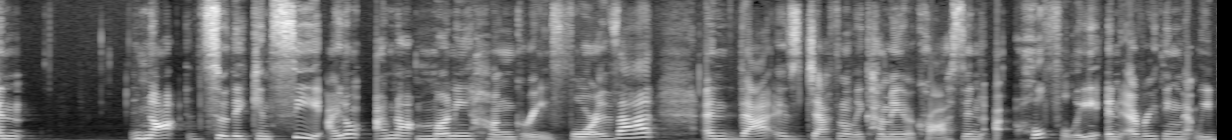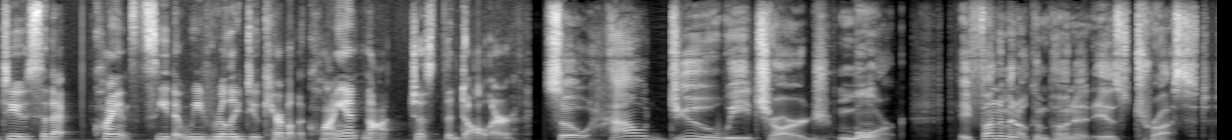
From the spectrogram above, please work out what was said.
And not so they can see i don't i'm not money hungry for that and that is definitely coming across and hopefully in everything that we do so that clients see that we really do care about the client not just the dollar So, how do we charge more? A fundamental component is trust.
